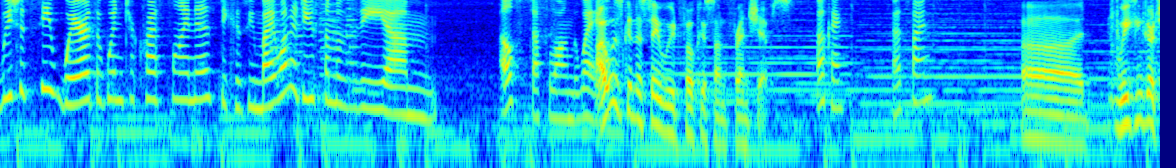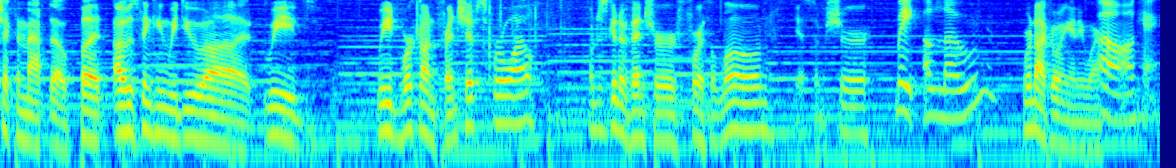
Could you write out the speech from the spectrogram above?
we should see where the Winter Quest line is because we might want to do some of the um, elf stuff along the way. I was gonna say we'd focus on friendships. Okay, that's fine. Uh, we can go check the map though. But I was thinking we do. Uh, we'd we'd work on friendships for a while. I'm just gonna venture forth alone. Yes, I'm sure. Wait, alone? We're not going anywhere. Oh, okay.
